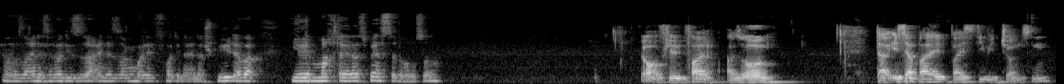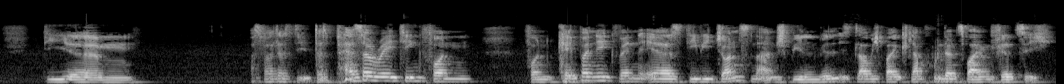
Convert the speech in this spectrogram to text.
Kann sein, dass er nur diese eine Saison bei den 49ers spielt, aber hier macht er ja das Beste draus. Oder? Ja, auf jeden Fall. Also da ist ja bei, bei Stevie Johnson die, ähm, was war das, die, das Passer-Rating von, von Kaepernick, wenn er Stevie Johnson anspielen will, ist glaube ich bei knapp 142.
